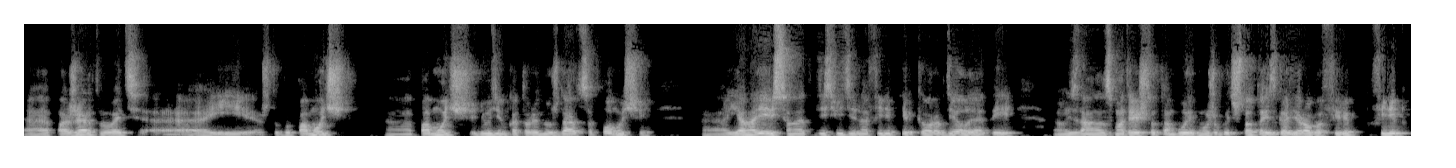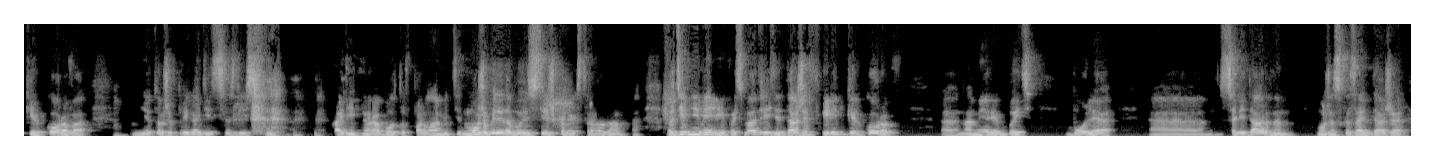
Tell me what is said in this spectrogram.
э, пожертвовать, э, и чтобы помочь, э, помочь людям, которые нуждаются в помощи. Э, я надеюсь, он это действительно Филипп Киркоров делает, и не знаю, надо смотреть, что там будет. Может быть, что-то из гардероба Филипп, Филипп Киркорова мне тоже пригодится здесь ходить на работу в парламенте. Может быть, это будет слишком экстравагантно. Но, тем не менее, посмотрите, даже Филипп Киркоров э, намерен быть более э, солидарным, можно сказать, даже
